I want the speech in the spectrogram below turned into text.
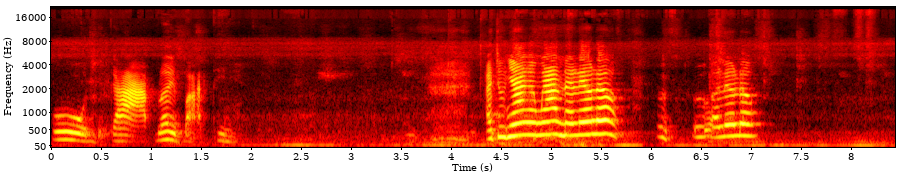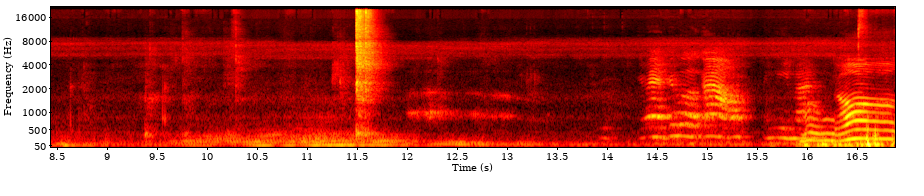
พูดกราบเลยบาททีนี่อาจุย่างงามๆเร็วเร็วเร็วเออเออเอาเร็วเร็วแม่จะเบิกเอาอันนี้ไหมมึงน้อง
